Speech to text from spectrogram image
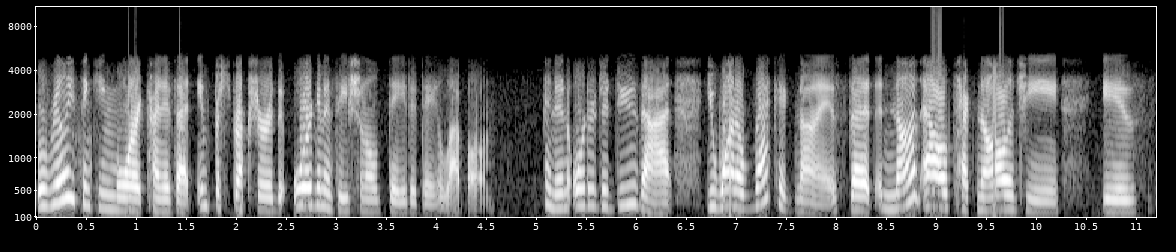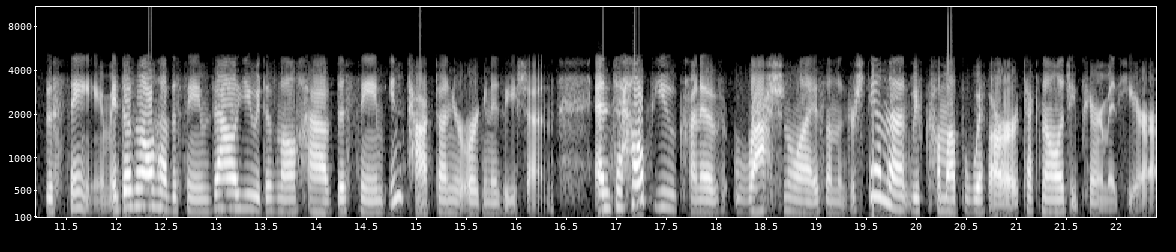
we're really thinking more at kind of that infrastructure, the organizational day-to-day -day level. And in order to do that, you want to recognize that not all technology is the same. It doesn't all have the same value. It doesn't all have the same impact on your organization. And to help you kind of rationalize and understand that, we've come up with our technology pyramid here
